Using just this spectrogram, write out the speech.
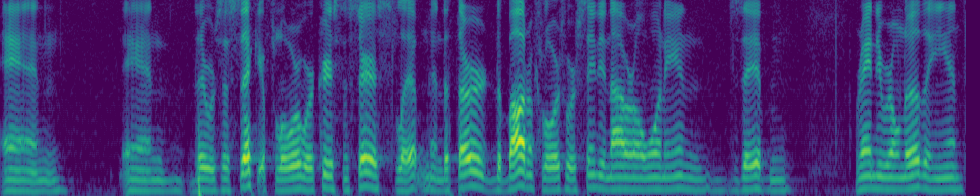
and and there was a second floor where Chris and Sarah slept, and the third, the bottom floors where Cindy and I were on one end, Zeb and Randy were on the other end.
